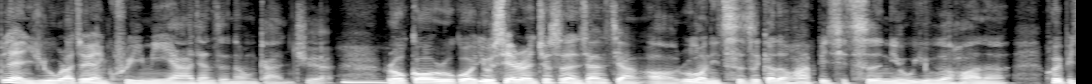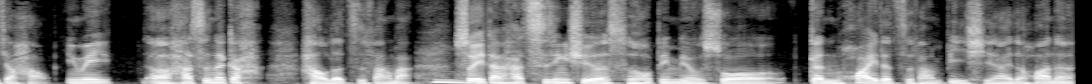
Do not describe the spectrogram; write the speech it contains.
不是很油啦，就点 creamy 啊这样子那种感觉。嗯。然后如果有些人就是很像讲哦，如果你吃这个的话，比起吃牛油的话呢，会比较好，因为呃它是那个好的脂肪嘛，嗯。所以当它吃进去的时候，并没有说跟坏的脂肪比起来的话呢，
